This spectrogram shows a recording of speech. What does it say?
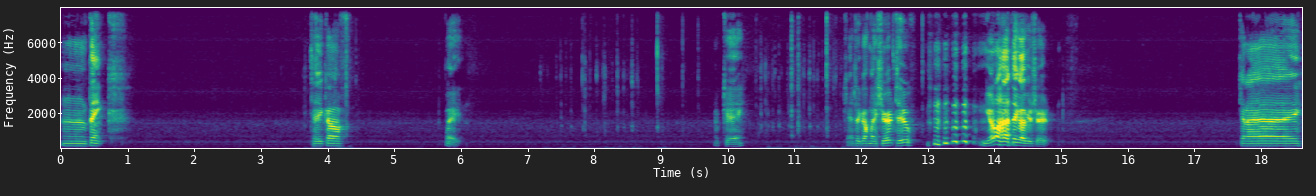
Hmm, think. Take off. Wait. Okay. Can I take off my shirt too? you don't know how to take off your shirt. Can I...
